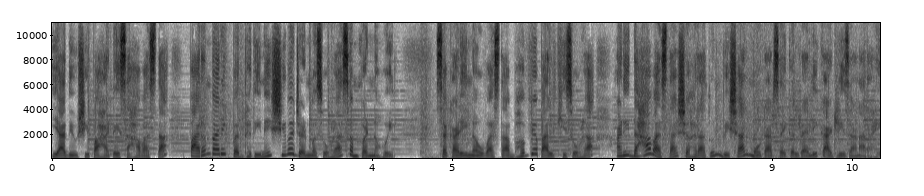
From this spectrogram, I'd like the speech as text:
या दिवशी पहाटे सहा वाजता पारंपरिक पद्धतीने शिवजन्म सोहळा संपन्न होईल. सकाळी नऊ वाजता भव्य पालखी सोहळा आणि दहा वाजता शहरातून विशाल मोटारसायकल रॅली काढली जाणार आहे.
